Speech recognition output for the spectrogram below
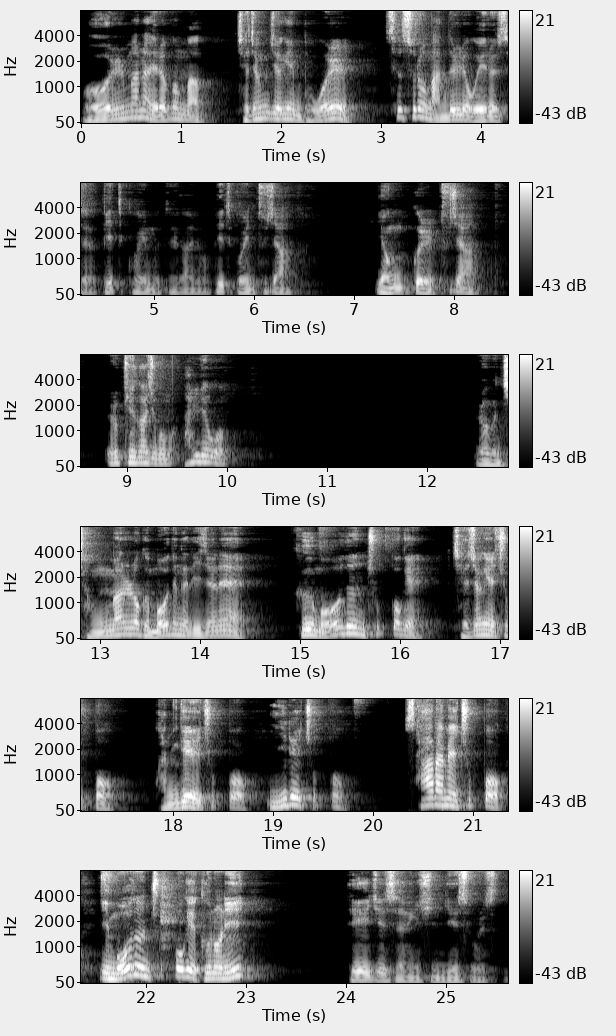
얼마나 여러분 막 재정적인 복을 스스로 만들려고 애를 써요. 비트코인부터 해가지고 비트코인 투자, 영끌 투자 이렇게 해가지고 하려고 여러분 정말로 그 모든 것 이전에 그 모든 축복에 재정의 축복, 관계의 축복, 일의 축복, 사람의 축복 이 모든 축복의 근원이 대제사장이신 예수 그리스도.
